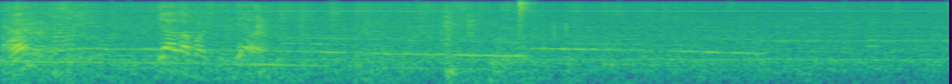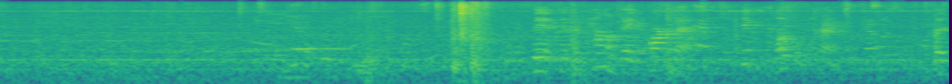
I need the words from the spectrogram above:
Huh? Yeah, that be. Yeah. This is the Pelham Bay Park Mountain, six local trains. The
